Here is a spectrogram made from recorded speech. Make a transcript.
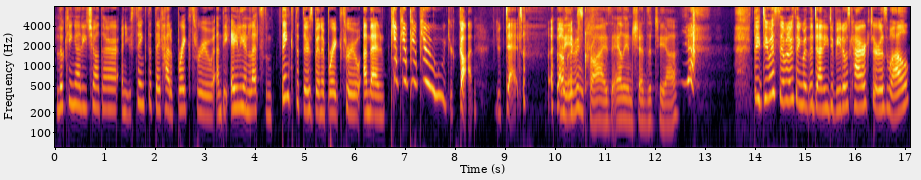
looking at each other and you think that they've had a breakthrough and the alien lets them think that there's been a breakthrough and then pew pew pew pew you're gone you're dead I love and he it. even cries. The alien sheds a tear. Yeah. They do a similar thing with the Danny DeVito's character as well,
